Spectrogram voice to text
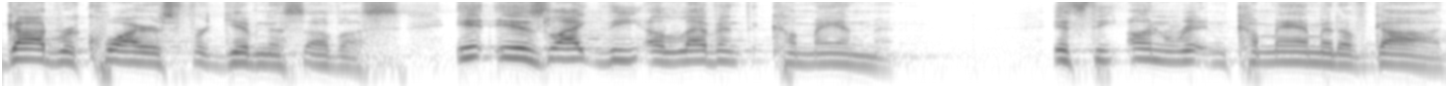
God requires forgiveness of us. It is like the 11th commandment, it's the unwritten commandment of God.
